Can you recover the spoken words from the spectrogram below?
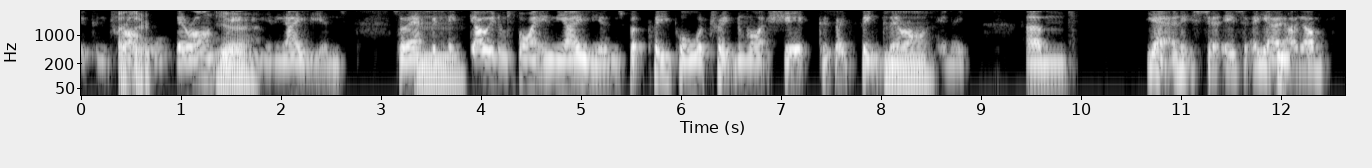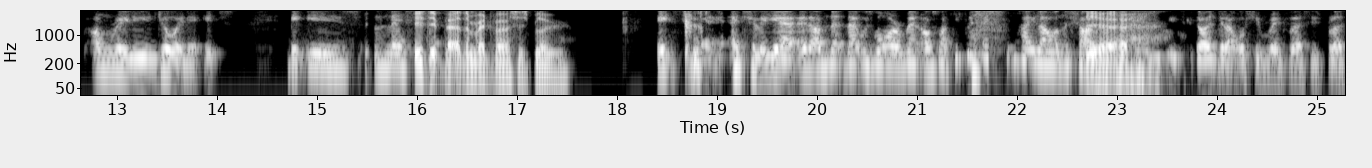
to control. there aren't yeah. really any aliens. So they have to Mm. keep going and fighting the aliens, but people were treating them like shit because they think there Mm. aren't any. Um, yeah, and it's just it's yeah, I, I'm I'm really enjoying it. It's it is less. Is it better than Red versus Blue? It's yeah, actually yeah, and I'm, that was what I remember. I was like, did we mention Halo on the show? Yeah. because I ended up watching Red versus Blue.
